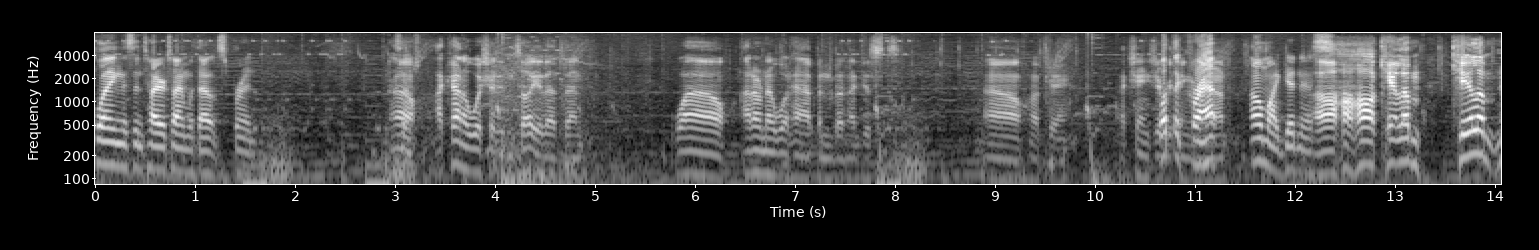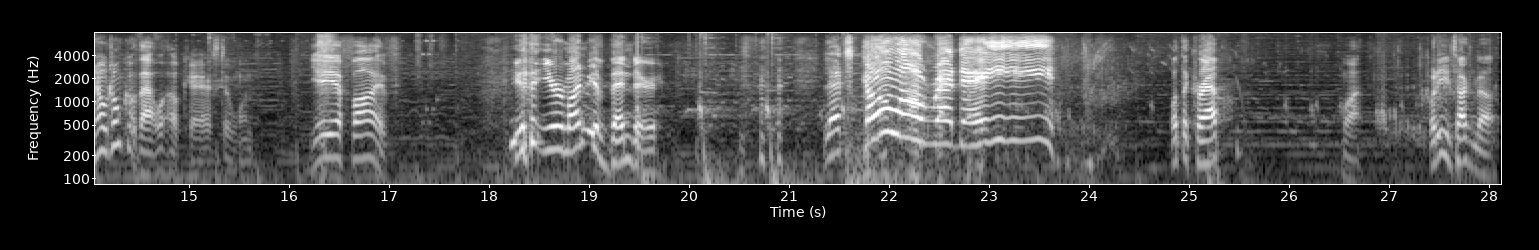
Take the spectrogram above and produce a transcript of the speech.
playing this entire time without sprint. Oh, I kind of wish I didn't tell you that then. Wow, I don't know what happened, but I just. Oh, okay. I changed What the crap? around. Oh my goodness. Ah ha ha! Kill him! Kill him! No, don't go that way. Okay, I still won. Yeah, yeah, five. You, you remind me of Bender. Let's go already! What the crap? What? What are you talking about?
